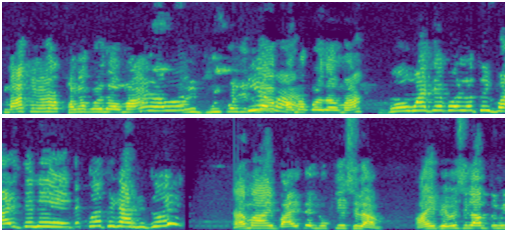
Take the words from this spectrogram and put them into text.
মা তুমি আমাকে ক্ষমা করে দাও মা। আমি ভুল করেছি তুমি আমাকে ক্ষমা করে দাও মা। বৌমা যে বলল তুই বাড়িতে নেই তা কোথা থেকে আসলি তুই? হ্যাঁ মা আমি বাড়িতে লুকিয়েছিলাম। আমি ভেবেছিলাম তুমি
